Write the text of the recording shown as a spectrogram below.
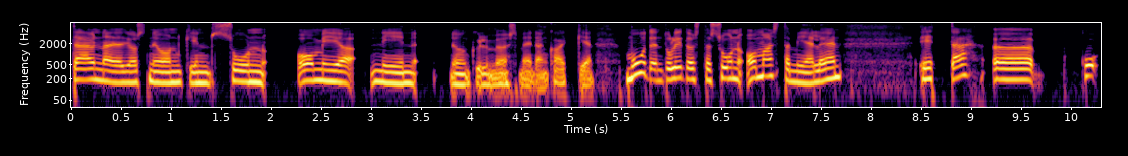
täynnä ja jos ne onkin sun omia, niin ne on kyllä myös meidän kaikkien. Muuten tuli tuosta sun omasta mieleen, että ö, ku,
